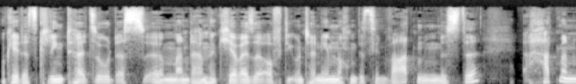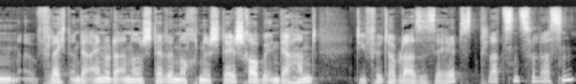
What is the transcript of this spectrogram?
Okay, das klingt halt so, dass äh, man da möglicherweise auf die Unternehmen noch ein bisschen warten müsste. Hat man vielleicht an der einen oder anderen Stelle noch eine Stellschraube in der Hand, die Filterblase selbst platzen zu lassen?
